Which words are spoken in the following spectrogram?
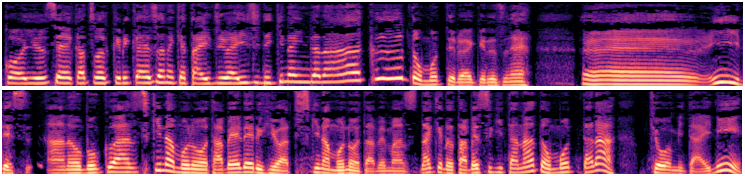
こういう生活を繰り返さなきゃ体重は維持できないんだなーくーと思ってるわけですね。えー、いいです。あの、僕は好きなものを食べれる日は好きなものを食べます。だけど食べ過ぎたなと思ったら、今日みたいに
